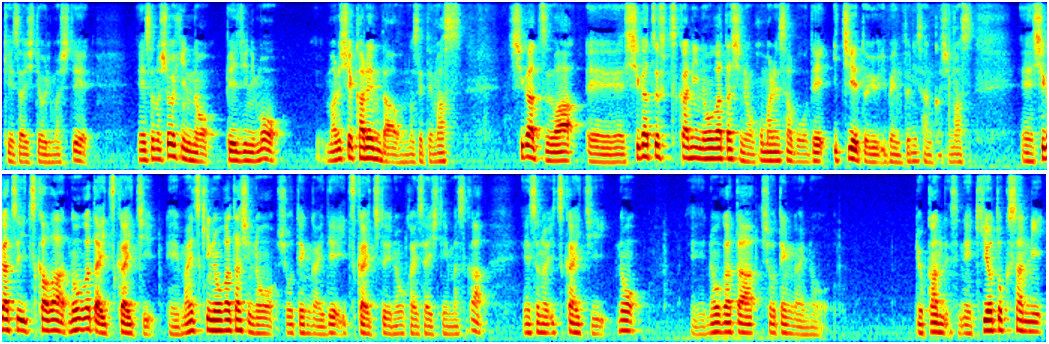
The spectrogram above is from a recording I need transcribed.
掲載しておりまして、えー、その商品のページにもマルシェカレンダーを載せてます。4月は、えー、4月2日に直方市の誉れ砂防で一会というイベントに参加します、えー、4月5日は直方五日市、えー、毎月直方市の商店街で五日市というのを開催していますが、えー、その五日市の、えー、直方商店街の旅館ですね清徳さんに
